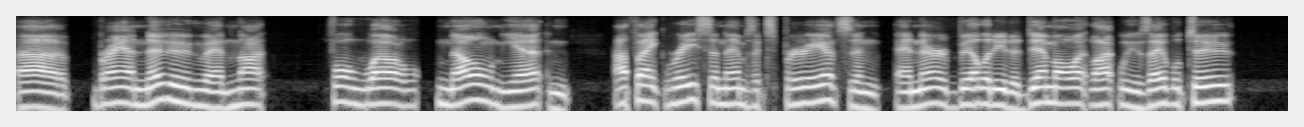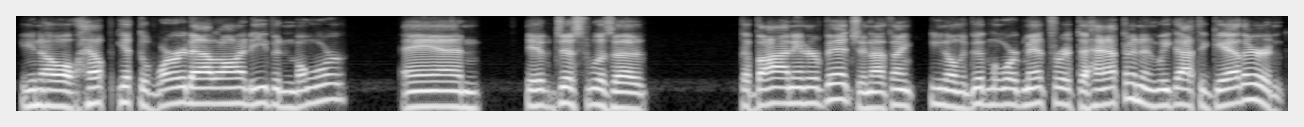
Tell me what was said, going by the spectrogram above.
uh, brand new and not full well known yet. And I think Reese and them's experience and, and their ability to demo it like we was able to, you know, help get the word out on it even more. And it just was a divine intervention. I think, you know, the good Lord meant for it to happen and we got together and,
